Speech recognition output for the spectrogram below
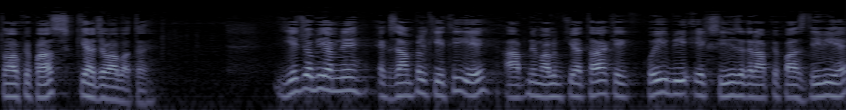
تو آپ کے پاس کیا جواب آتا ہے یہ جو بھی ہم نے ایگزامپل کی تھی یہ آپ نے معلوم کیا تھا کہ کوئی بھی ایک سیریز اگر آپ کے پاس دی ہوئی ہے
